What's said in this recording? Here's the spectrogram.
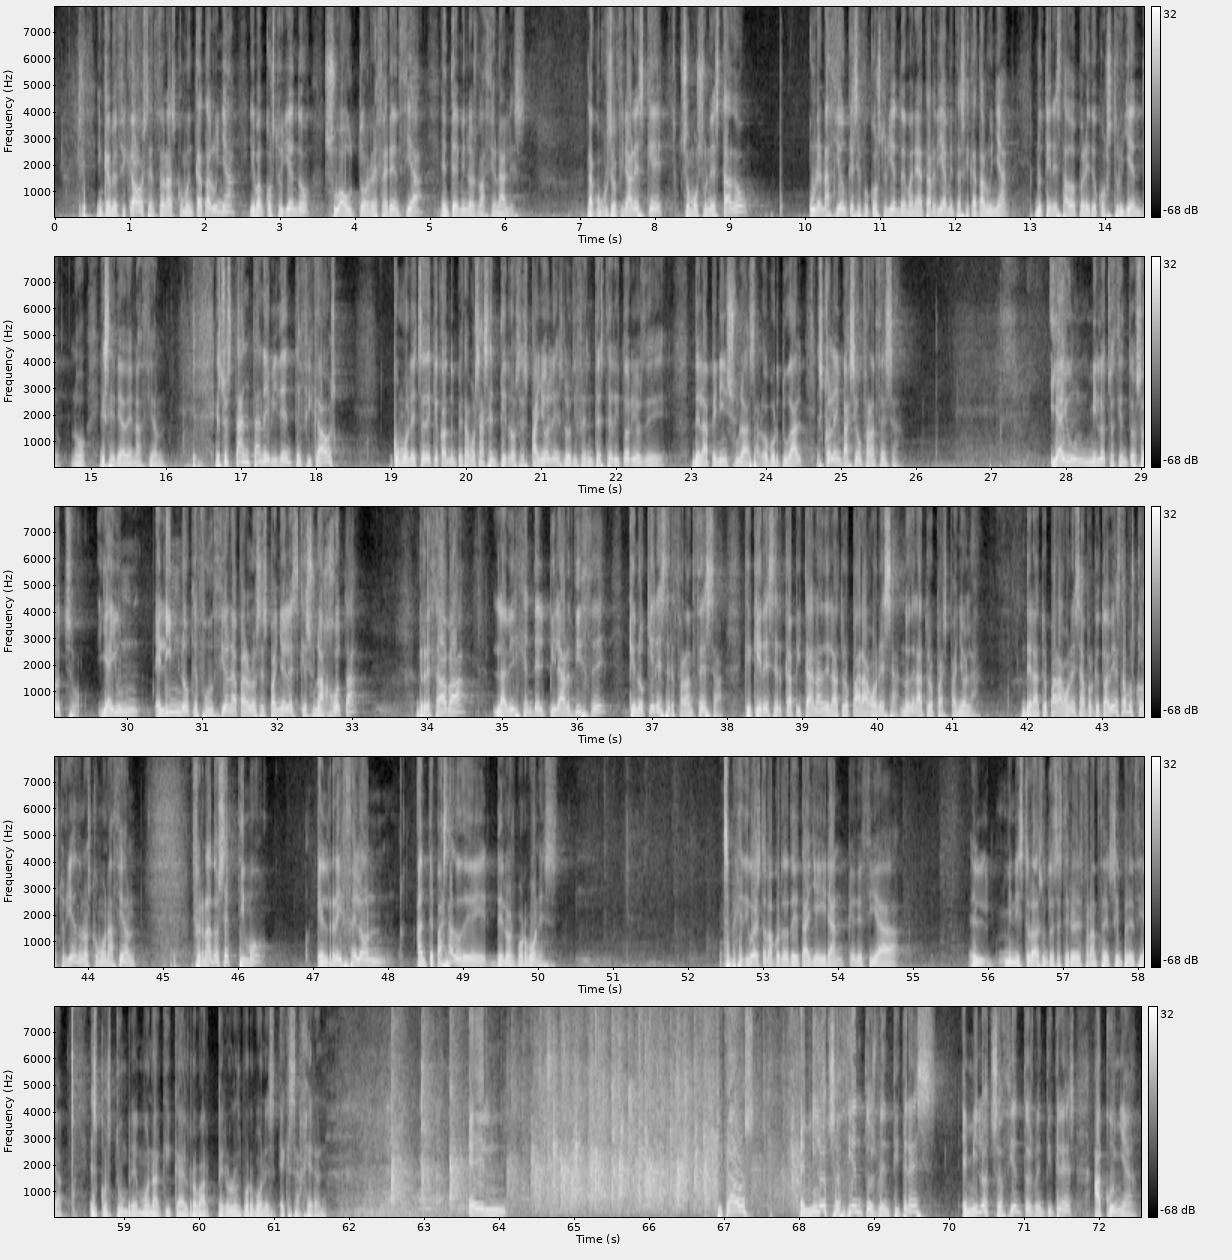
En cambio, fijaos, en zonas como en Cataluña iban construyendo su autorreferencia en términos nacionales. La conclusión final es que somos un Estado, una nación que se fue construyendo de manera tardía, mientras que Cataluña no tiene Estado, pero ha ido construyendo ¿no? esa idea de nación. Esto es tan, tan evidente, fijaos, como el hecho de que cuando empezamos a sentirnos españoles, los diferentes territorios de, la península, salvo Portugal, es con la invasión francesa. Y hay un 1808, y hay un, el himno que funciona para los españoles, que es una jota, rezaba, la Virgen del Pilar dice que no quiere ser francesa, que quiere ser capitana de la tropa aragonesa, no de la tropa española, de la tropa aragonesa, porque todavía estamos construyéndonos como nación. Fernando VII, el rey felón antepasado de, los Borbones. ¿Sabes qué digo esto? Me acuerdo de Talleyrand que decía, el ministro de Asuntos Exteriores francés siempre decía, es costumbre monárquica el robar, pero los Borbones exageran. fijaos, en 1823, en 1823 acuña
